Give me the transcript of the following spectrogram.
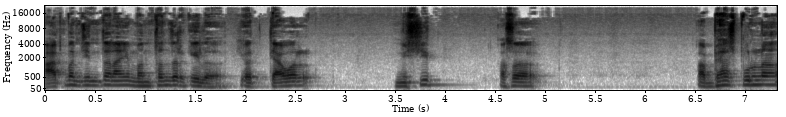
आत्मचिंतन आणि मंथन जर केलं किंवा त्यावर निश्चित असं अभ्यासपूर्ण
